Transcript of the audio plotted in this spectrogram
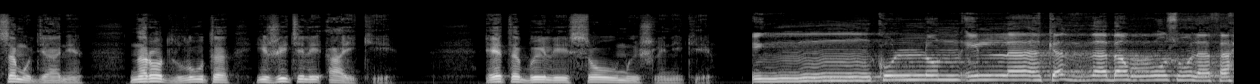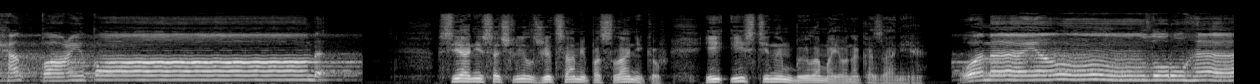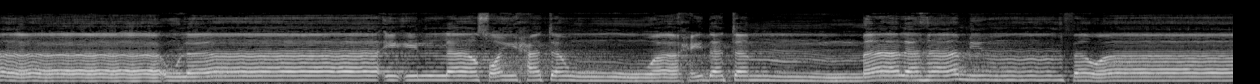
Самудяне, народ Лута и жители Айки. Это были соумышленники. إن كل إلا كذب الرسل فحق عقاب Все они сочли лжецами посланников, и истинным было мое наказание. وما ينظر هؤلاء الا صيحه واحده ما لها من فواق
